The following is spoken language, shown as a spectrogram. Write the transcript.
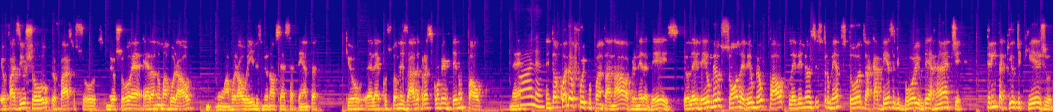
Eu fazia o show, eu faço shows. Meu show é, era numa rural uma Rural Willis 1970, que eu, ela é customizada para se converter num palco. Né? Olha. Então, quando eu fui pro Pantanal a primeira vez, eu levei o meu som, levei o meu palco, levei meus instrumentos todos, a cabeça de boi, o berrante, 30 quilos de queijo,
